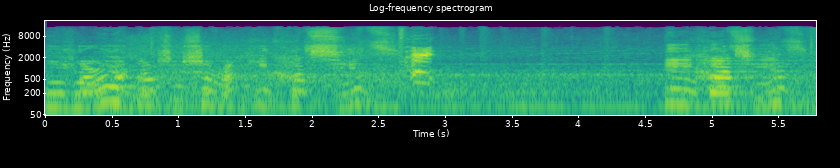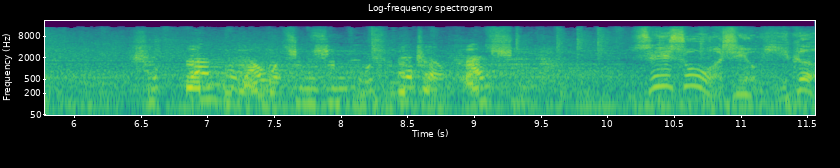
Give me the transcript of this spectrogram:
你永远都只是我的一颗棋子。一颗棋子是翻不了我清心图层的整盘棋的。谁说我只有一个？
